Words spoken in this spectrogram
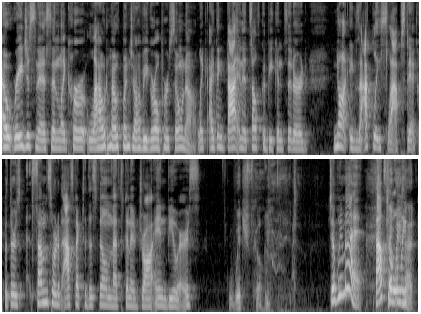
outrageousness and like her loudmouth Punjabi girl persona. Like I think that in itself could be considered not exactly slapstick, but there's some sort of aspect to this film that's going to draw in viewers. Which film? Jab we met. That's Jab the only. Met.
